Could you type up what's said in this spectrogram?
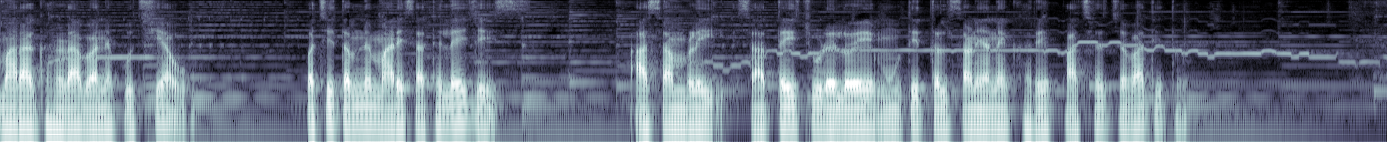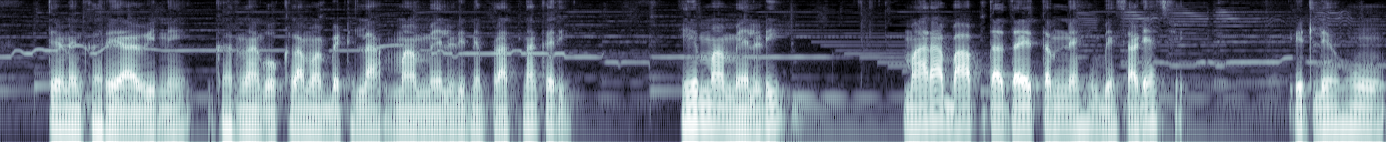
મારા ઘરડાબાને પૂછી આવું, પછી તમને મારી સાથે લઈ જઈશ. આ સાંભળી સાતેય ચૂડેલોએ મોતી તલસાણિયાને ઘરે પાછળ જવા દીધો. તેણે ઘરે આવીને ઘરના ગોખલામાં બેઠેલા મા મેલડીને પ્રાર્થના કરી, હે મા મેલડી, મારા બાપ દાદાએ તમને અહીં બેસાડ્યા છે. એટલે હું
